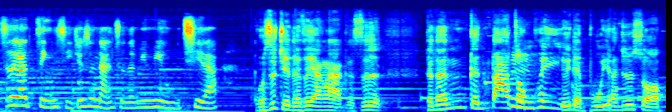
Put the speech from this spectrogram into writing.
这个惊喜就是男生的秘密武器啦。我是觉得这样啦，可是可能跟大众会有一点不一样，就是说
